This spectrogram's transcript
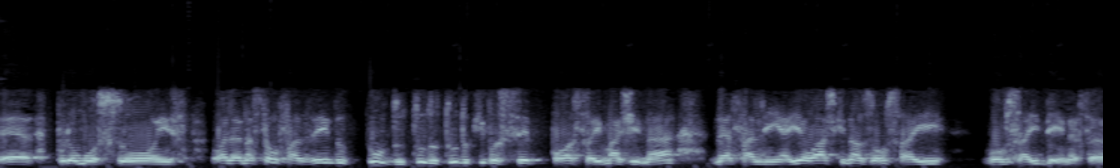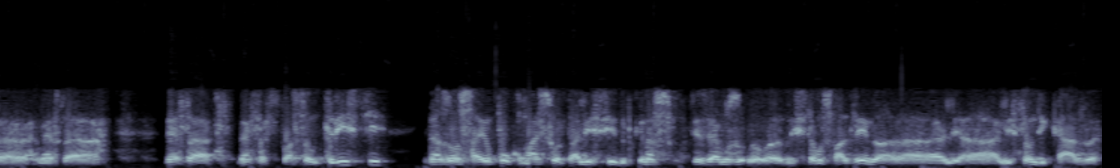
é, promoções, Olha, nós estamos fazendo tudo, tudo, tudo que você possa imaginar nessa linha. E eu acho que nós vamos sair, vamos sair bem nessa, nessa, nessa, nessa situação triste. Nós vamos sair um pouco mais fortalecido, porque nós fizemos, estamos fazendo a, a, a lição de casa.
